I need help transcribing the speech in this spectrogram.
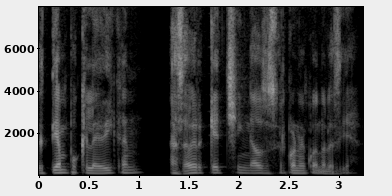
de tiempo que le dedican a saber qué chingados hacer con él cuando les llega.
